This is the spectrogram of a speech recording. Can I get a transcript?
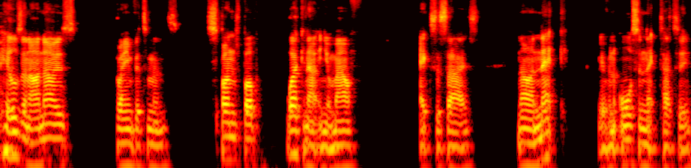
Pills in our nose, brain vitamins. SpongeBob, working out in your mouth, exercise. Now, our neck, we have an awesome neck tattoo.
